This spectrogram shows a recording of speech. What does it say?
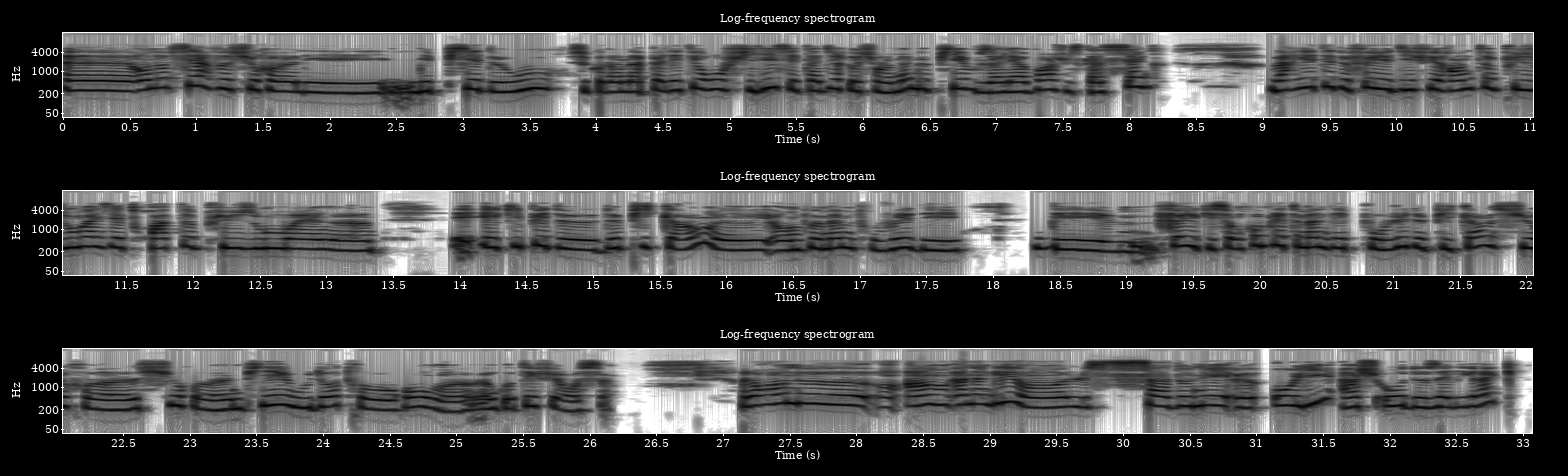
on observe sur les, les, pieds de houx ce que l'on appelle hétérophilie, c'est-à-dire que sur le même pied, vous allez avoir jusqu'à 5 variétés de feuilles différentes, plus ou moins étroites, plus ou moins euh, équipées de, piquants. on peut même trouver des, des euh, feuilles qui sont complètement dépourvues de piquants sur, euh, sur un pied ou d'autres auront un côté féroce. Alors en, en, anglais, on, ça donnait Holly, H-O-2-L-Y,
